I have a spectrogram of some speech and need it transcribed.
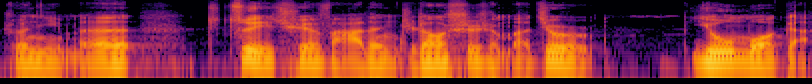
说你们最缺乏的，你知道是什么？就是幽默感。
